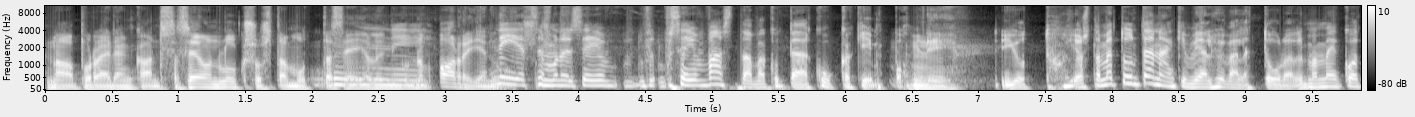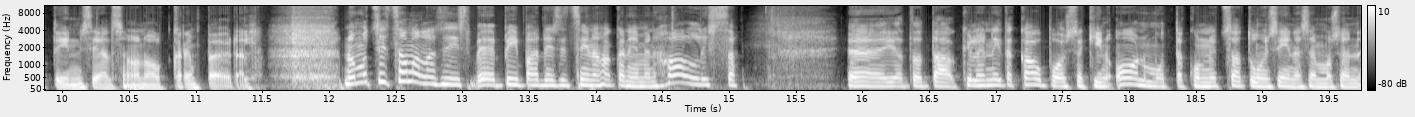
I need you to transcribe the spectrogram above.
naapureiden kanssa, se on luksusta, mutta se ei ole niin, niin arjen Niin, että luksusta. semmoinen, se ei, ole, se ei ole vastaava kuin tämä kukkakimppu Niin. Juttu, josta mä tuun tänäänkin vielä hyvälle tuulelle. Mä menen kotiin, niin siellä se on olkkarin pöydällä. No mutta sitten samalla siis eh, piipahdin sit siinä Hakaniemen hallissa. Eh, Ja tota, kyllä niitä kaupoissakin on, mutta kun nyt satuin siinä semmoisen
